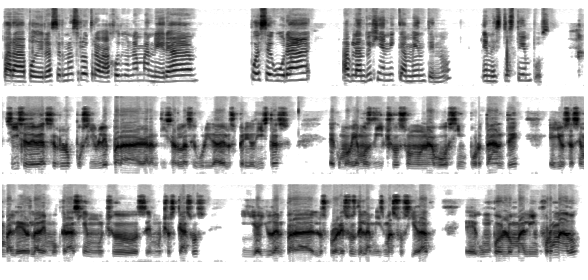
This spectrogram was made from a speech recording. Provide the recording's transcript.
para poder hacer nuestro trabajo de una manera pues segura, hablando higiénicamente, ¿no? En estos tiempos. Sí, se debe hacer lo posible para garantizar la seguridad de los periodistas. Eh, como habíamos dicho, son una voz importante. Ellos hacen valer la democracia en muchos, en muchos casos y ayudan para los progresos de la misma sociedad. Eh, un pueblo mal informado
